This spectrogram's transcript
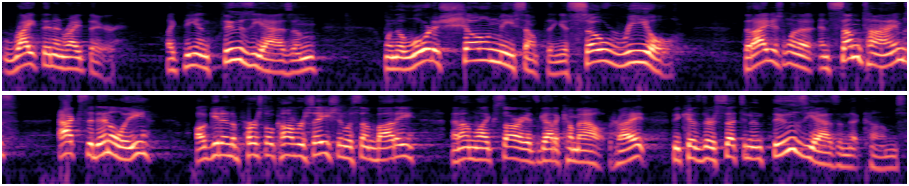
right then and right there. Like the enthusiasm when the Lord has shown me something is so real that I just want to, and sometimes accidentally, I'll get in a personal conversation with somebody and I'm like, sorry, it's got to come out, right? Because there's such an enthusiasm that comes.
